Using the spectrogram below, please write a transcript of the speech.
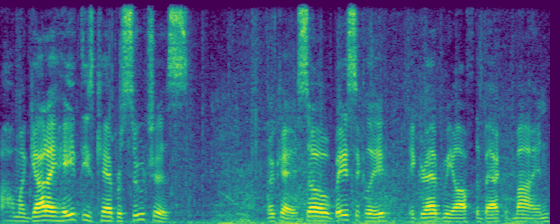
Oh my god, I hate these Kaprosuchus. Okay, so basically, it grabbed me off the back of mine,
